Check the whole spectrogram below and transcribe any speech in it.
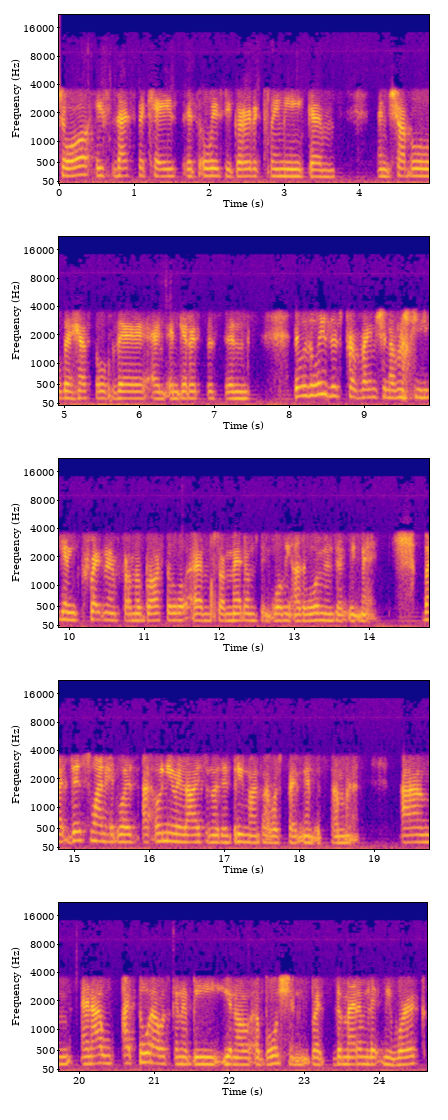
sure if that's the case, it's always you go to the clinic um, and trouble the hassles there and, and get assistance. There was always this prevention of not you getting pregnant from a brothel, um, from madams and all the other women that we met. But this one, it was, I only realized when within three months I was pregnant this summer. Um, and I, I thought I was going to be, you know, abortion, but the madam let me work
